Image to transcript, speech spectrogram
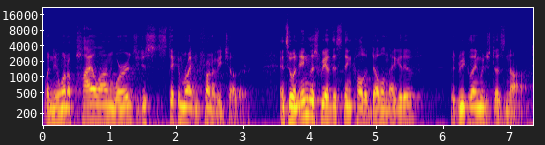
when they want to pile on words, you just stick them right in front of each other. And so in English, we have this thing called a double negative. The Greek language does not.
